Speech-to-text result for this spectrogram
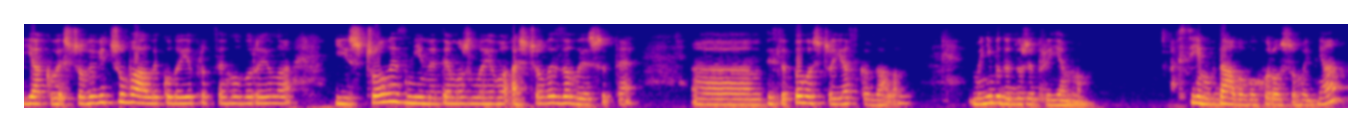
як ви, що ви відчували, коли я про це говорила, і що ви зміните, можливо, а що ви залишите е, після того, що я сказала. Мені буде дуже приємно. Всім вдалого, хорошого дня.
